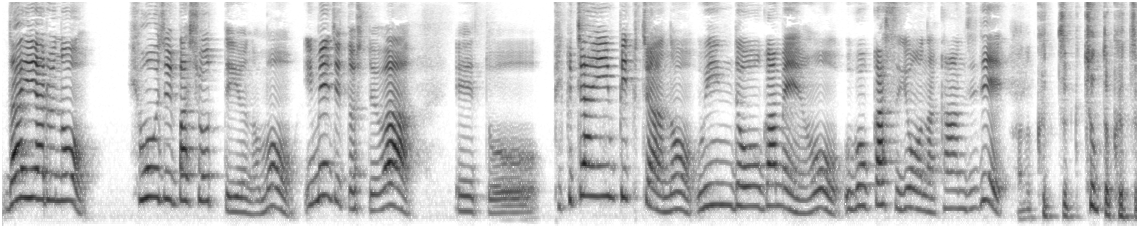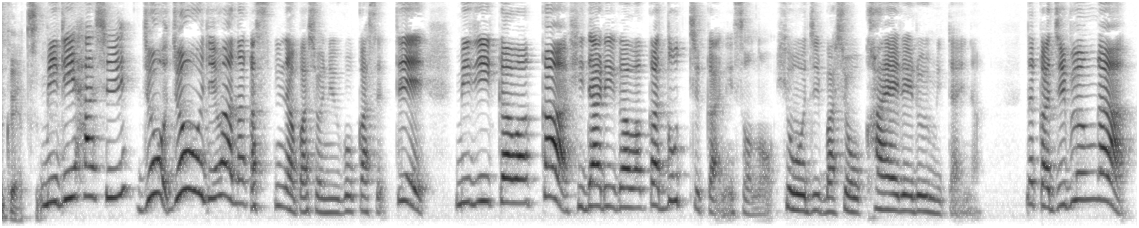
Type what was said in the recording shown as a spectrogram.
ダイヤルの表示場所っていうのも、イメージとしては、えっ、と、ピクチャーインピクチャーのウィンドウ画面を動かすような感じで、あのくっつく、ちょっとくっつくやつ。右端上、上下はなんか好きな場所に動かせて、右側か左側かどっちかにその表示場所を変えれるみたいな。だから自分が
